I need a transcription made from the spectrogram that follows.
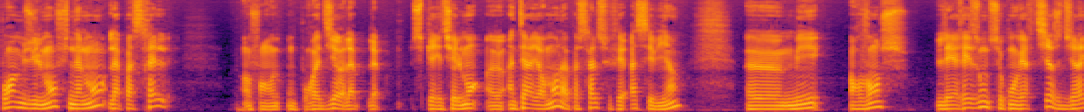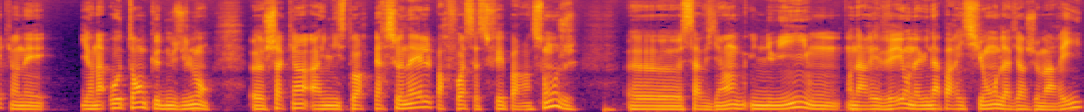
pour un musulman, finalement, la passerelle, enfin, on pourrait dire spirituellement, euh, intérieurement, la passerelle se fait assez bien. Euh, mais en revanche, les raisons de se convertir, je dirais qu'il y en a, il y en a autant que de musulmans. chacun a une histoire personnelle, parfois ça se fait par un songe, euh, ça vient une nuit, on, a rêvé, on a eu une apparition de la Vierge Marie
